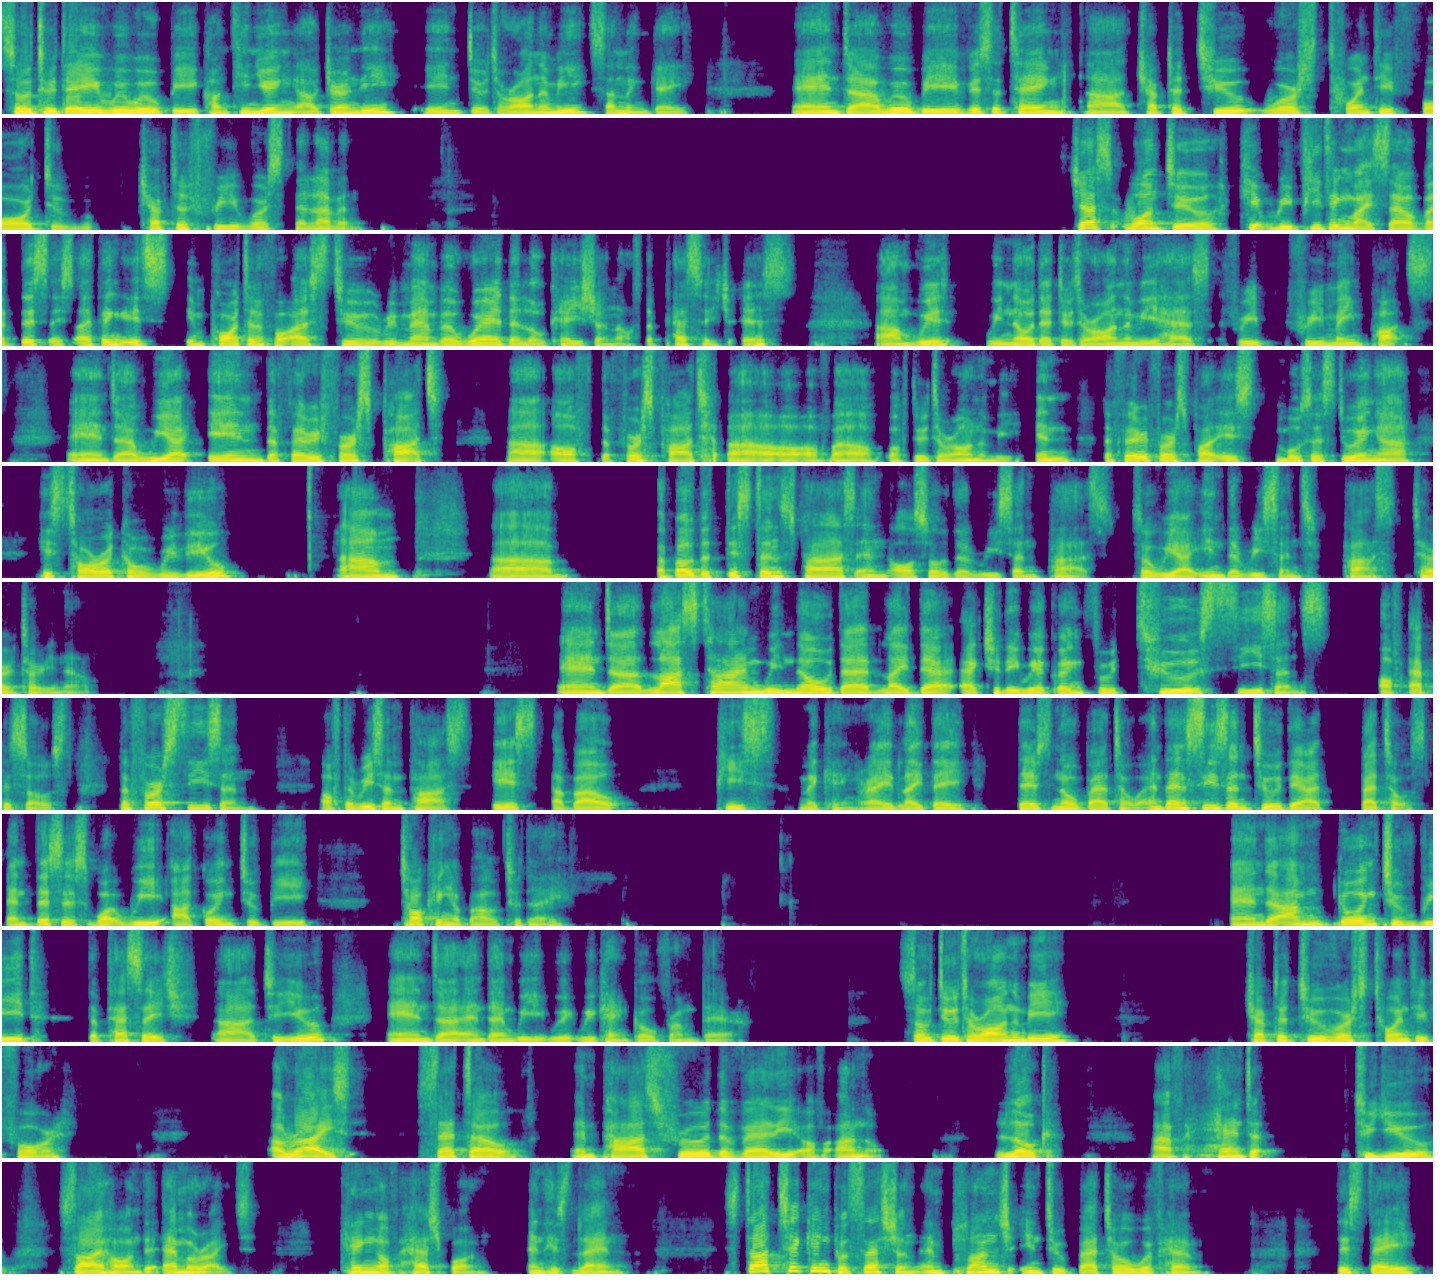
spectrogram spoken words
So today we will be continuing our journey in Deuteronomy, 申命记, and uh, we'll be visiting uh, chapter 2, verse 24 to chapter 3, verse 11. Just want to keep repeating myself, but this is, I think it's important for us to remember where the location of the passage is. Um, we we know that Deuteronomy has three, three main parts, and uh, we are in the very first part uh, of the first part uh, of, uh, of Deuteronomy. And the very first part is Moses doing a historical review um, uh, about the distance past and also the recent past. So we are in the recent past territory now. And uh, last time we know that like that actually we are going through two seasons of episodes. The first season of the recent past is about peacemaking, right? Like they there's no battle. And then season two, there are battles. And this is what we are going to be talking about today. And I'm going to read the passage uh, to you, and, uh, and then we, we, we can go from there. So Deuteronomy chapter 2, verse 24. Arise, set out, and pass through the valley of Arnon. Look, I've handed to you Sihon the Amorite, king of Heshbon, and his land. Start taking possession and plunge into battle with him. This day,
